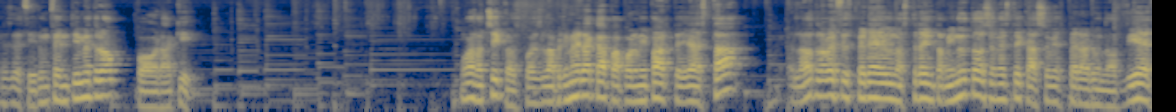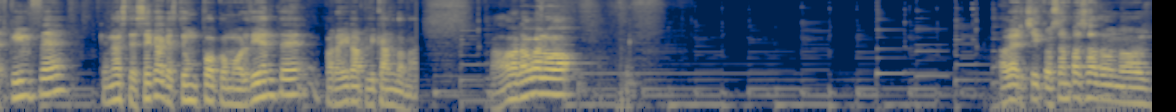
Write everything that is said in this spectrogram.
Es decir, un centímetro por aquí. Bueno chicos, pues la primera capa por mi parte ya está. La otra vez esperé unos 30 minutos, en este caso voy a esperar unos 10-15 que no esté seca, que esté un poco mordiente para ir aplicando más. Ahora vuelvo. A ver chicos, han pasado unos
